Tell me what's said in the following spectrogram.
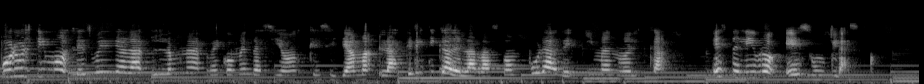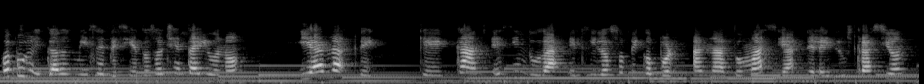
Por último, les voy a dar una recomendación que se llama La crítica de la razón pura de Immanuel Kant. Este libro es un clásico. Fue publicado en 1781 y habla de que Kant es sin duda el filosófico por anatomasia de la Ilustración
